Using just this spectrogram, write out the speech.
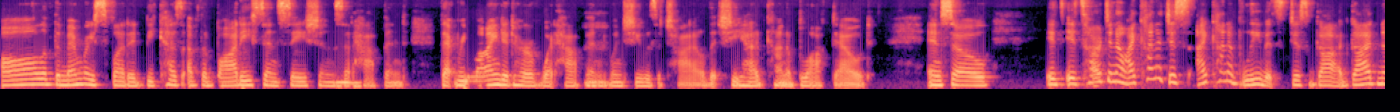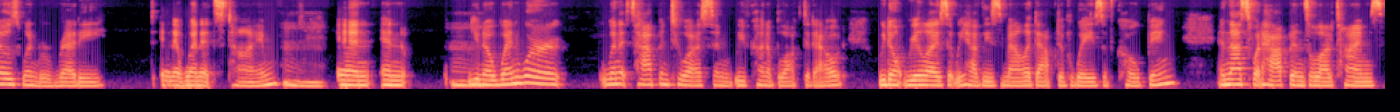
all of the memories flooded because of the body sensations that mm. happened that reminded her of what happened mm when she was a child that she had kind of blocked out. And so it, it's hard to know. I kind of just, I kind of believe it's just God. God knows when we're ready and when it's time. mm And, and, mm you know, when we're, when it's happened to us and we've kind of blocked it out, we don't realize that we have these maladaptive ways of coping. And that's what happens a lot of times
